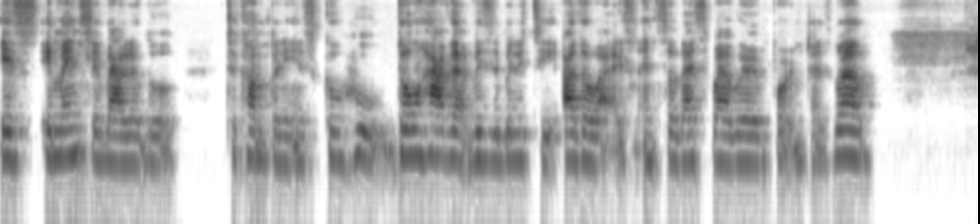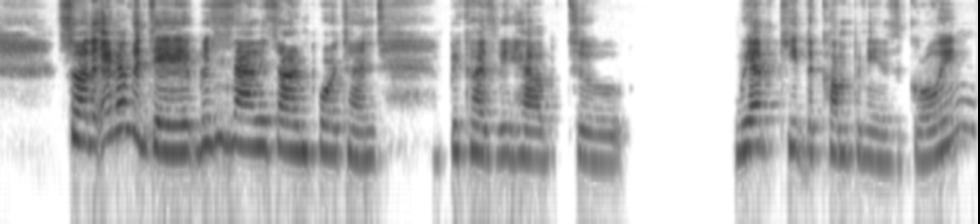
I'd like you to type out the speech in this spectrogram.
is immensely valuable to companies who don't have that visibility otherwise. And so that's why we're important as well. So at the end of the day, business analysts are important because we help to we help keep the companies growing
